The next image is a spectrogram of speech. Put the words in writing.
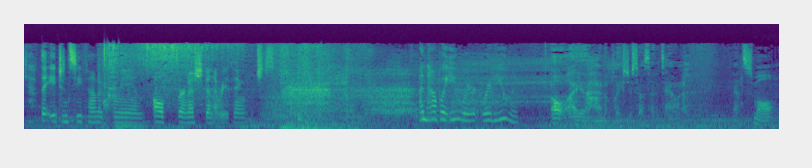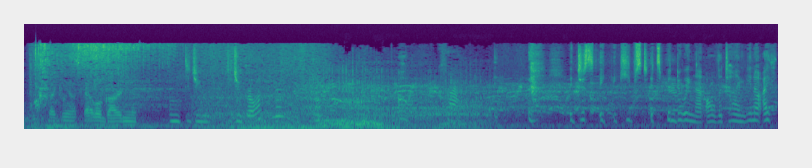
Yeah, the agency found it for me and all furnished and everything. which is- And how about you? Where where do you live? Oh, I uh, have a place just outside of town. Yeah, it's small, but you know, it's got a little garden. And did you did you grow up here? Oh crap! It, it just it, it keeps it's been doing that all the time. You know, I th-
